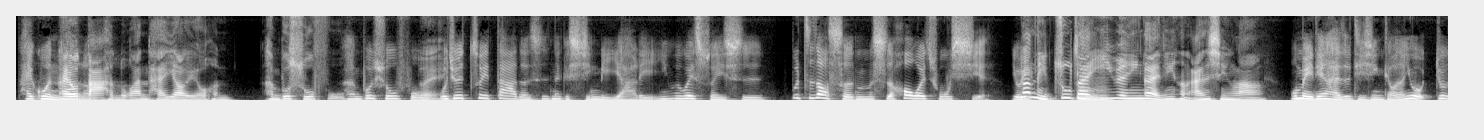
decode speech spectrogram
太困难了。还有打很多安胎药，也有很很不舒服，很不舒服。我觉得最大的是那个心理压力，因为会随时不知道什么时候会出血，有那你住在医院应该已经很安心啦。嗯、我每天还是提心吊胆，因为我就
